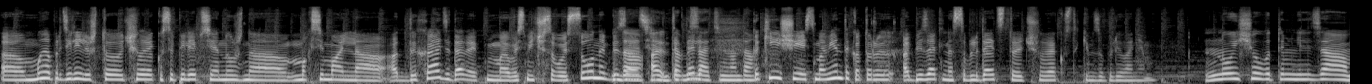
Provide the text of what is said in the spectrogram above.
А, Мы определили, что человеку с эпилепсией нужно максимально отдыхать, да, я понимаю, восьмичасовой сон обязательно. да, это так далее. обязательно, да. Какие еще есть моменты, которые обязательно соблюдать стоит человеку с таким заболеванием? Ну, еще вот им нельзя,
